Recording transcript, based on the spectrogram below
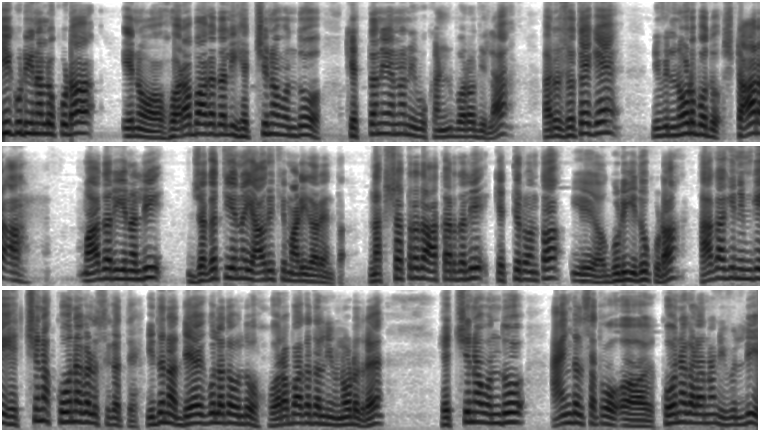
ಈ ಗುಡಿನಲ್ಲೂ ಕೂಡ ಏನು ಹೊರಭಾಗದಲ್ಲಿ ಹೆಚ್ಚಿನ ಒಂದು ಕೆತ್ತನೆಯನ್ನು ನೀವು ಕಂಡು ಬರೋದಿಲ್ಲ. ಅದರ ಜೊತೆಗೆ ನೀವು ಇಲ್ಲಿ ನೋಡ್ಬೋದು ಸ್ಟಾರ್ ಮಾದರಿಯಲ್ಲಿ ಜಗತ್ತಿಯನ್ನು ಯಾವ ರೀತಿ ಮಾಡಿದ್ದಾರೆ ಅಂತ. ನಕ್ಷತ್ರದ ಆಕಾರದಲ್ಲಿ ಕೆತ್ತಿರುವಂಥ ಗುಡಿ ಇದು ಕೂಡ. ಹಾಗಾಗಿ ನಿಮಗೆ ಹೆಚ್ಚಿನ ಕೋನಗಳು ಸಿಗುತ್ತೆ. ಇದನ್ನು ದೇಗುಲದ ಒಂದು ಹೊರಭಾಗದಲ್ಲಿ ನೀವು ನೋಡಿದ್ರೆ ಹೆಚ್ಚಿನ ಒಂದು ಆ್ಯಂಗಲ್ಸ್ ಅಥವಾ ಕೋನಗಳನ್ನು ನೀವು ಇಲ್ಲಿ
